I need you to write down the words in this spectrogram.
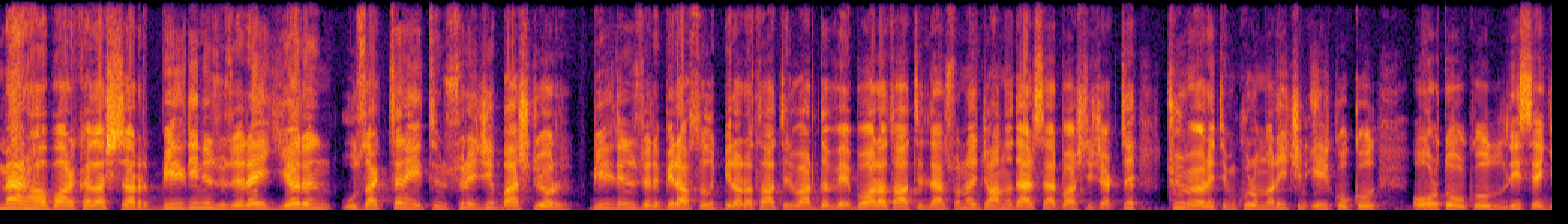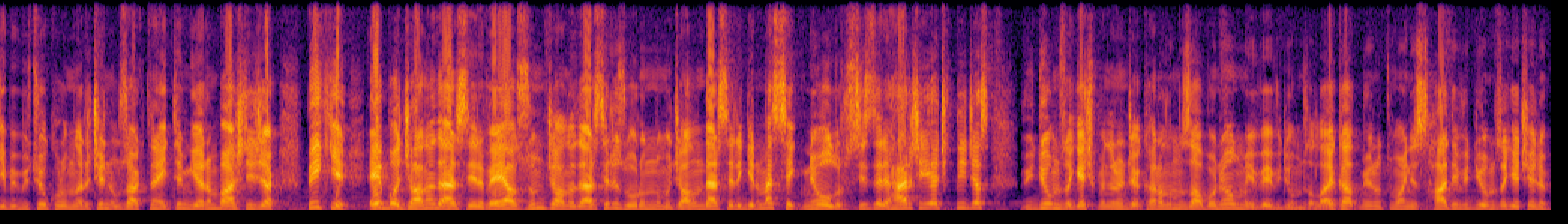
Merhaba arkadaşlar. Bildiğiniz üzere yarın uzaktan eğitim süreci başlıyor. Bildiğiniz üzere bir haftalık bir ara tatil vardı ve bu ara tatilden sonra canlı dersler başlayacaktı. Tüm öğretim kurumları için ilkokul, ortaokul, lise gibi bütün kurumlar için uzaktan eğitim yarın başlayacak. Peki EBA canlı dersleri veya Zoom canlı dersleri zorunlu mu? Canlı derslere girmezsek ne olur? Sizlere her şeyi açıklayacağız. Videomuza geçmeden önce kanalımıza abone olmayı ve videomuza like atmayı unutmayınız. Hadi videomuza geçelim.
